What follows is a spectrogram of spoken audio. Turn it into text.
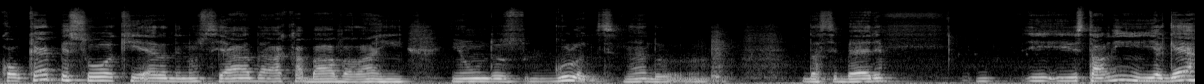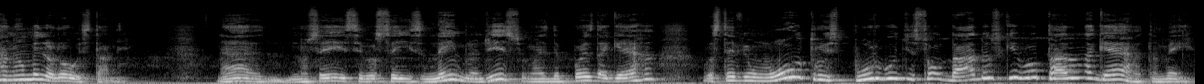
qualquer pessoa que era denunciada acabava lá em, em um dos gulags né, do, da Sibéria. E, e Stalin e a guerra não melhorou Stalin. Né? Não sei se vocês lembram disso, mas depois da guerra você teve um outro expurgo de soldados que voltaram da guerra também.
